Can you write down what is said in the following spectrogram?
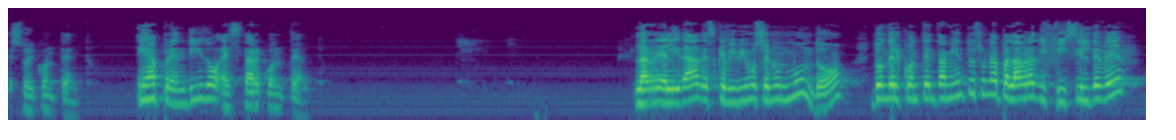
estoy contento. He aprendido a estar contento. La realidad es que vivimos en un mundo donde el contentamiento es una palabra difícil de ver.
